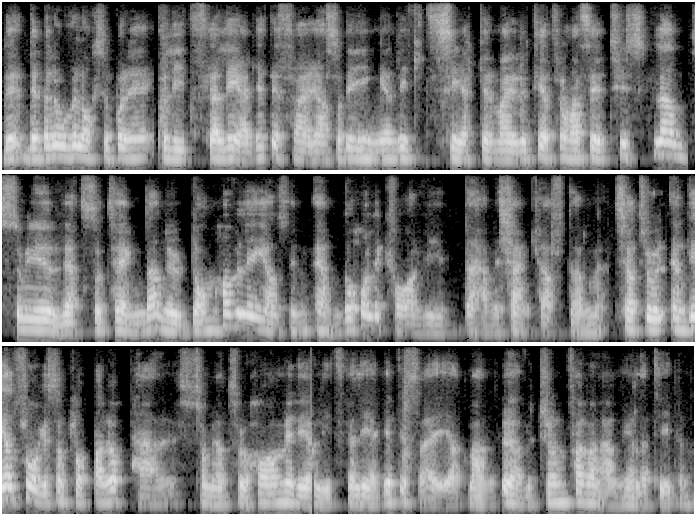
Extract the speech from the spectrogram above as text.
Det, det beror väl också på det politiska läget i Sverige. Alltså det är ingen riktigt säker majoritet. För om man säger Tyskland som är ju rätt så trängda nu, de har väl egentligen ändå hållit kvar vid det här med kärnkraften. Så jag tror en del frågor som ploppar upp här som jag tror har med det politiska läget i Sverige, att man övertrumfar varandra hela tiden.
